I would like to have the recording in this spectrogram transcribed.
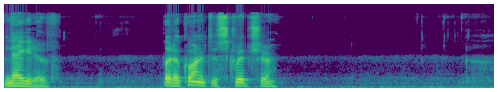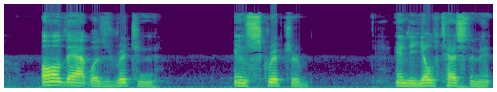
negative, but according to Scripture, all that was written in Scripture in the Old Testament,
